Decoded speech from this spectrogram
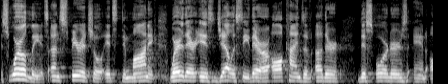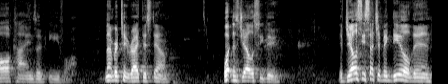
It's worldly, it's unspiritual, it's demonic. Where there is jealousy, there are all kinds of other disorders and all kinds of evil. Number two, write this down. What does jealousy do? If jealousy is such a big deal, then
